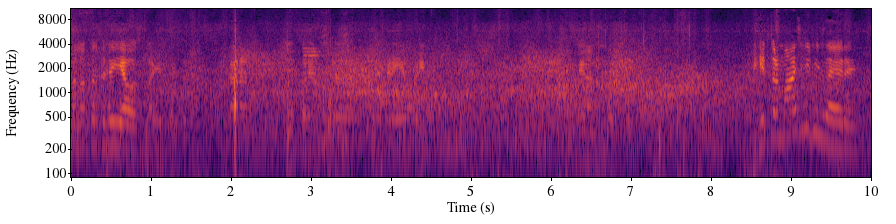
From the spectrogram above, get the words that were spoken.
मला तर घरी यावंच लागेल कारण जोपर्यंत माझ्याकडे एवढी नंबरची आणि हे। तर माझी डिझायर आहे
